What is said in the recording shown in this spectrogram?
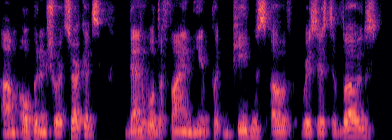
um, open and short circuits. Then we'll define the input impedance of resistive loads.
